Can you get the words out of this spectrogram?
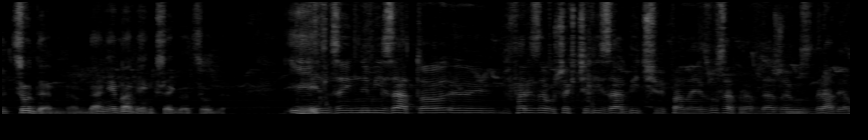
y, cudem, prawda? Nie ma większego cudu. I Między innymi za to y, faryzeusze chcieli zabić Pana Jezusa, prawda, że uzdrawiał,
